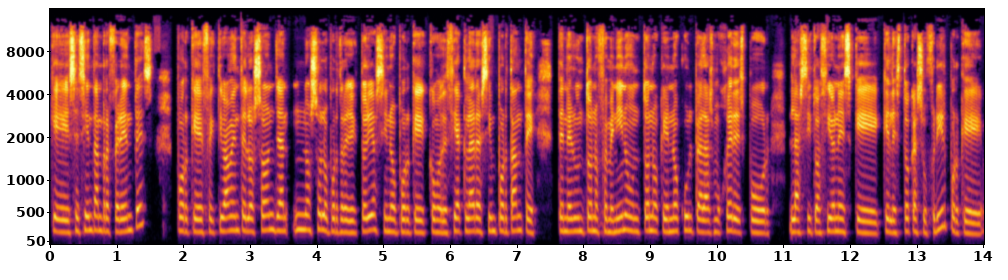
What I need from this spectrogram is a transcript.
que se sientan referentes porque efectivamente lo son, ya no solo por trayectoria, sino porque, como decía Clara, es importante tener un tono femenino, un tono que no culpe a las mujeres por las situaciones que, que les toca sufrir, porque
